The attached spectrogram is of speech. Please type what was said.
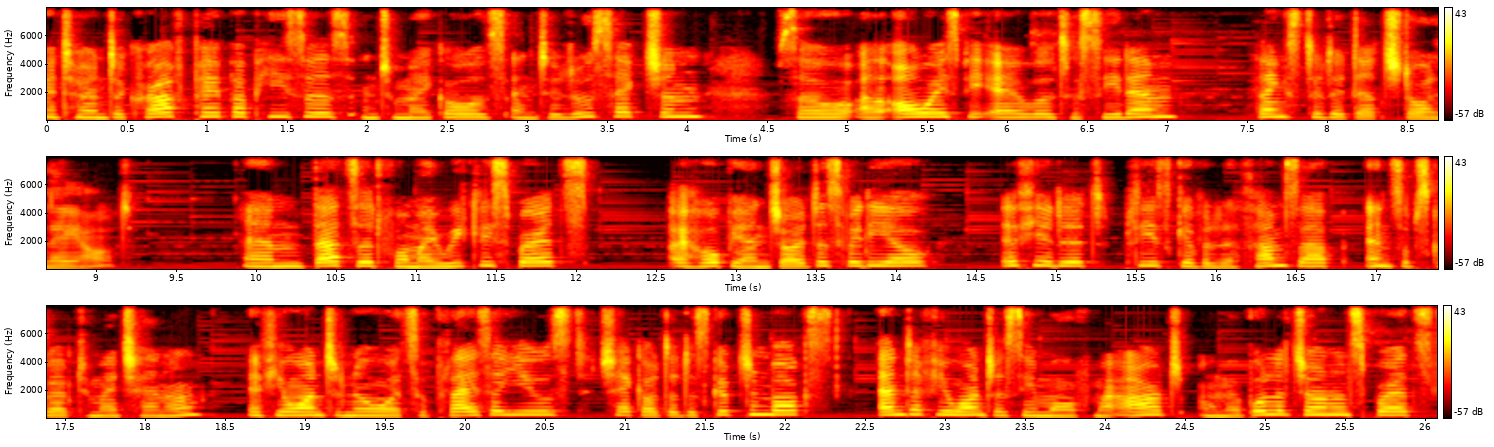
I turned the craft paper pieces into my goals and to-do section, so I'll always be able to see them thanks to the Dutch door layout. And that's it for my weekly spreads. I hope you enjoyed this video. If you did, please give it a thumbs up and subscribe to my channel. If you want to know what supplies I used, check out the description box. And if you want to see more of my art or my bullet journal spreads,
